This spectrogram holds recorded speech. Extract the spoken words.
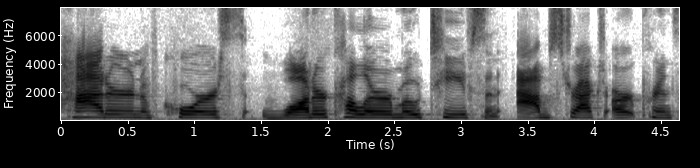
pattern, of course, watercolor motifs and abstract art prints.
